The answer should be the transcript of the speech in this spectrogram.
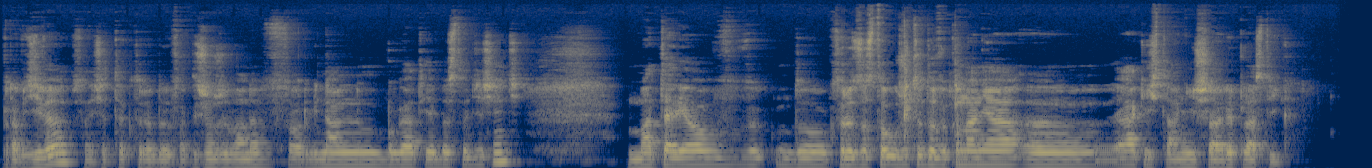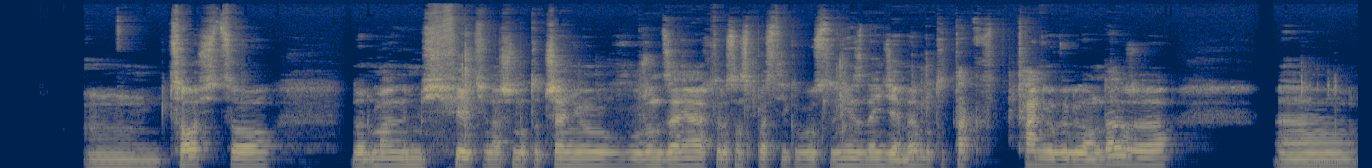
prawdziwe, w sensie te, które były faktycznie używane w oryginalnym Bugatti EB110. Materiał, do, który został użyty do wykonania e, jakiś tani, szary plastik. Mm, Coś, co w normalnym świecie, w naszym otoczeniu, w urządzeniach, które są z plastiku, po prostu nie znajdziemy, bo to tak tanio wygląda, że e,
